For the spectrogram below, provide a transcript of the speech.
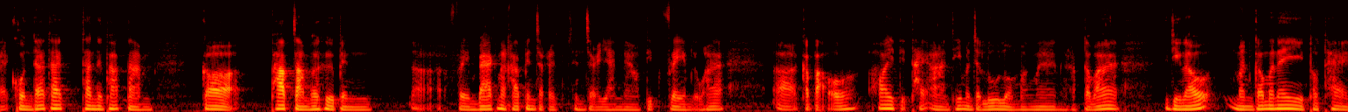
ลายๆคนถ้าถ้าท่านนึกภาพตาม ก็ภาพจำก็คือเป็น frame bag นะครับ เป็นจักรเป็นจักรยานแนวติดเฟรม หรือว่า กระเป๋าห้อยติดท้ายอานที่มันจะลู่ลมมากๆนะครับ แต่ว่าจริงๆแล้วมันก็ไม่ได้ทดแทน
